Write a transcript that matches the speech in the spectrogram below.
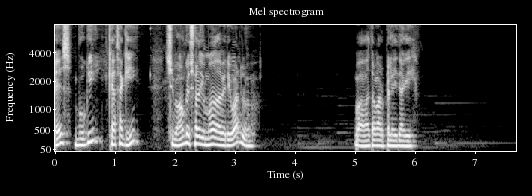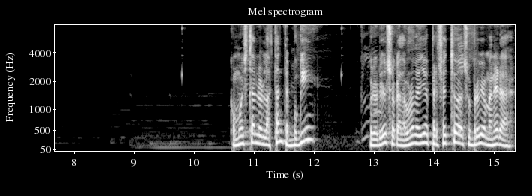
¿Es? ¿Boogie? ¿Qué hace aquí? Supongo que solo hay un modo de averiguarlo. va a tocar peleita aquí. ¿Cómo están los lactantes, Buki? Glorioso, cada uno de ellos es perfecto a su propia manera.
